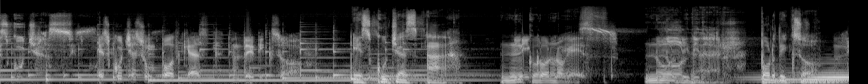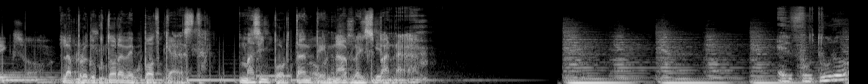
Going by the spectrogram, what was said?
Escuchas. Escuchas un podcast de Dixo. Escuchas a Nico Nogués. No olvidar. Por Dixo. Dixo. La productora de podcast más importante en habla hispana. El futuro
